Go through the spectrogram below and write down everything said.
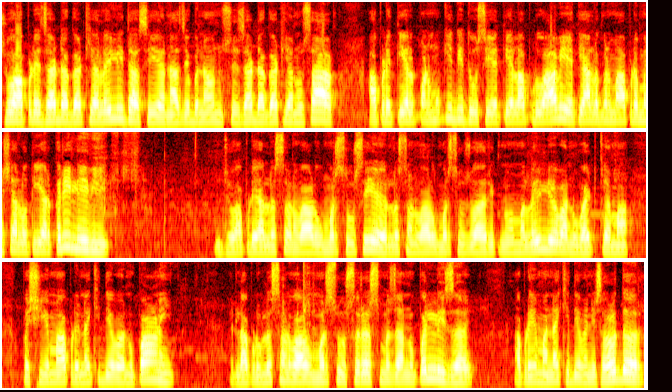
જો આપણે જાડા ગાંઠિયા લઈ લીધા છે, અને આજે બનાવવાનું છે જાડા ગાંઠિયાનું શાક. આપણે તેલ પણ મૂકી દીધું છે, તેલ આપણું આવે, ત્યાં લગ્નમાં આપણે મસાલો તૈયાર કરી લેવી. જો આપણે આ લસણવાળું મરચું છે, લસણવાળું મરચું જો આ રીતનું આમાં લઈ લેવાનું વાટક્યામાં, પછી એમાં આપણે નાખી દેવાનું પાણી. એટલે આપણું લસણવાળું મરચું સરસ મજાનું પલ્લી જાય. આપણે એમાં નાખી દેવાની હળદર.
